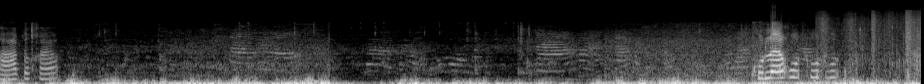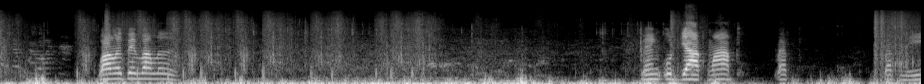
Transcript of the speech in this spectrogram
ครับตัวครับขุดเลยขุดขุดขุดวางเลยเป็นวางเลย แม่งอุดยากมาก แบบแบบนี้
